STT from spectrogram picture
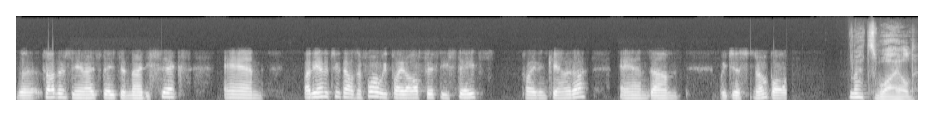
the southern united states in 96 and by the end of 2004 we played all 50 states played in canada and um we just snowballed. That's wild.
